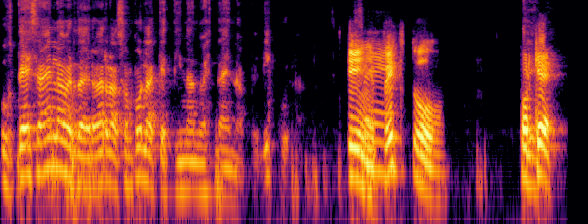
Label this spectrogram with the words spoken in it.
ustedes saben la verdadera razón por la que Tina no está en la película. en Sí. efecto, ¿Por qué?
